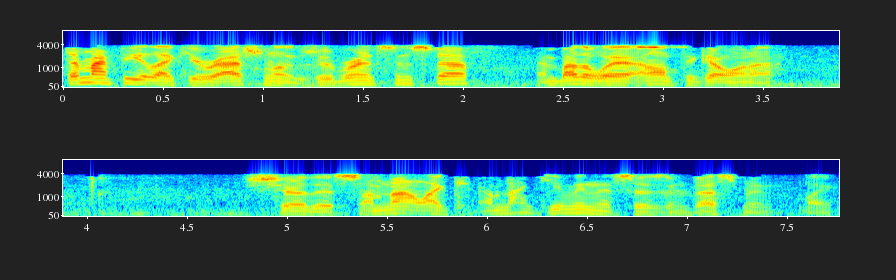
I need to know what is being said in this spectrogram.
there might be like irrational exuberance and stuff. And by the way, I don't think I want to share this. I'm not like I'm not giving this as investment like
